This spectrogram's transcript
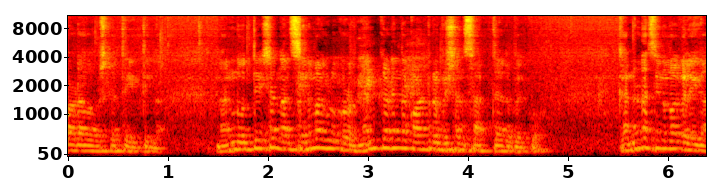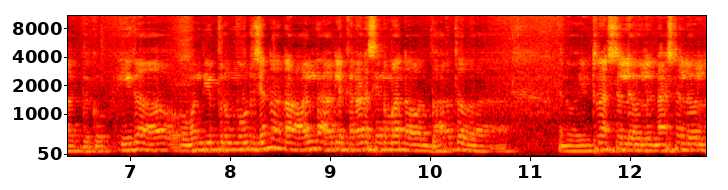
ಮಾಡೋ ಅವಶ್ಯಕತೆ ಇದ್ದಿಲ್ಲ. ನನ್ನ ಉದ್ದೇಶ ನನ್ನ ಸಿನಿಮಾಗಳು ಕೊಡೋದು. ನನ್ನ ಕಡೆಯಿಂದ ಕಾಂಟ್ರಿಬ್ಯೂಷನ್ಸ್ ಆಗ್ತಾ ಇರಬೇಕು. ಕನ್ನಡ ಸಿನಿಮಾಗಳಿಗೆ ಆಗಬೇಕು. ಈಗ ಒಂದಿಬ್ಬರು ಮೂರು ಜನ ನಾ ಆಗಲೇ ಆಗಲೇ ಕನ್ನಡ ಸಿನಿಮಾನ ಒಂದು ಭಾರತದ, ಏನು ಇಂಟರ್ನ್ಯಾಷನಲ್ ಲೆವೆಲ್ ನ್ಯಾಷನಲ್ ಲೆವೆಲ್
